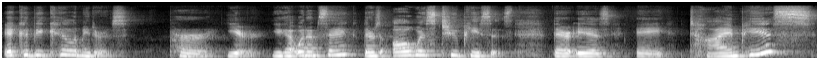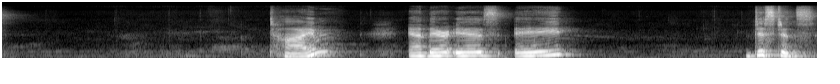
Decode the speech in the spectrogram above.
It could be kilometers per year. You get what I'm saying? There's always two pieces. There is a time piece, time, and there is a distance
